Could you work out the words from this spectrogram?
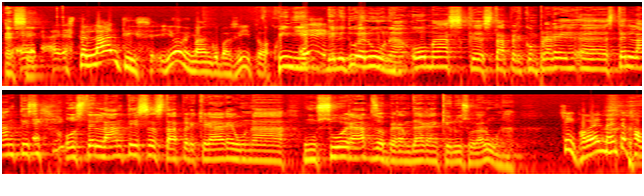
eh sì. eh, Stellantis, io rimango basito. Quindi e... delle due l'una, o Musk sta per comprare eh, Stellantis, eh sì. o Stellantis sta per creare una, un suo razzo per andare anche lui sulla Luna. Sì, probabilmente, fa,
